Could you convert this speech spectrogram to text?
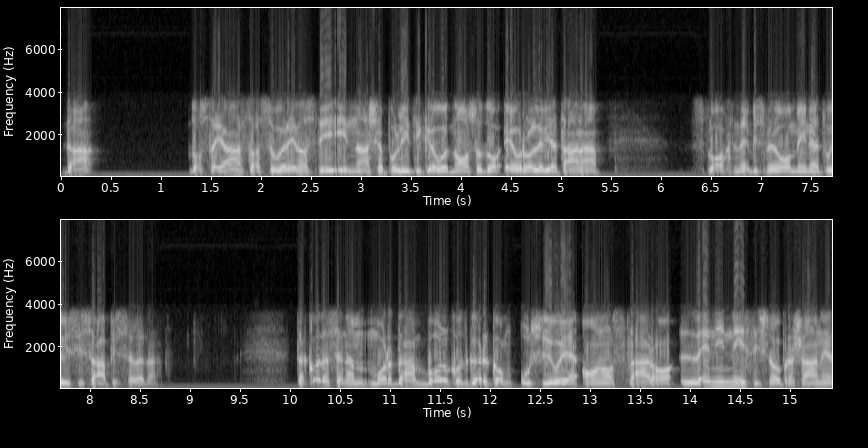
Da dostojanstva, suverenosti in naše politike v odnosu do Eurolevijatana sploh ne bi smel omenjati v isti sapi, seveda. Tako da se nam morda bolj kot Grkom usiljuje ono staro leninistično vprašanje,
